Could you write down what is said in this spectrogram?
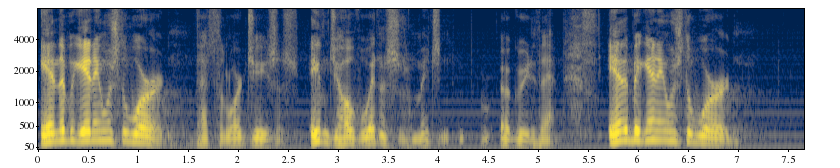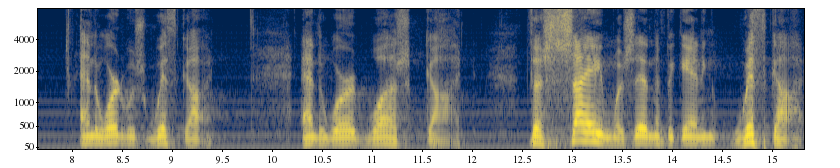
In the beginning was the Word. That's the Lord Jesus. Even Jehovah Witnesses will mention, agree to that. In the beginning was the Word, and the Word was with God, and the Word was God. The same was in the beginning with God.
